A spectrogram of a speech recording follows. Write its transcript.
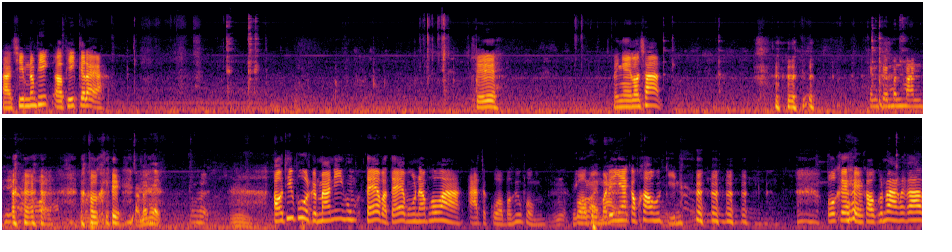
อ่าชิมน้ำพริกเอาพริกก็ได้อะโอเค เป็นไงรสชาติ เค็มเค็มมันมันๆที่อร่อยครับโอเค จะไม่เผ็ดอืมเอาที่พูดกันมานี่คุณแต้ป่ะแต้มูนะ เพราะว่าอาจจะกลัวบางคือผม พริกลัวอผร่อมไม่ได้ากแยกกับข้าวให้กิน โอเค ขอบคุณมากนะครับ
